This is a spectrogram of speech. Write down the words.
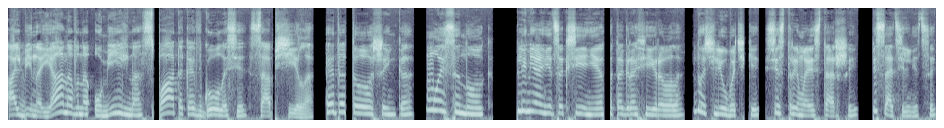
Альбина Яновна умильно, с патокой в голосе, сообщила. «Это Тошенька, мой сынок. Племянница Ксения фотографировала, дочь Любочки, сестры моей старшей, писательницы.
